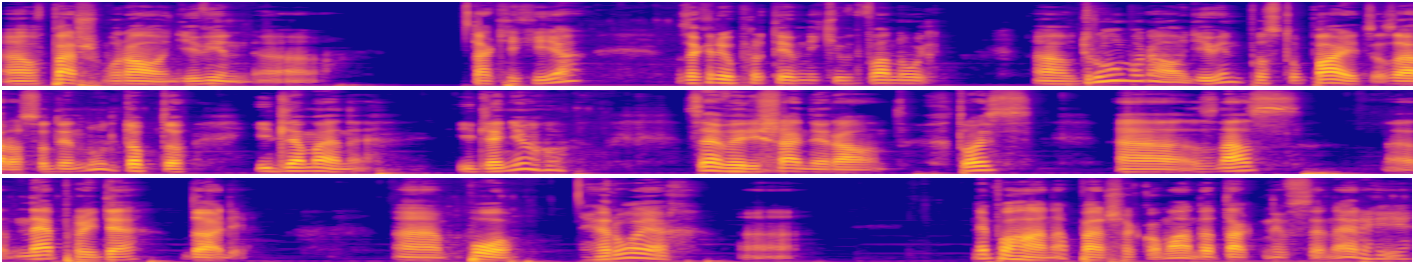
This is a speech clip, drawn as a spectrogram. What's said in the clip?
В першому раунді він так як і я, закрив противників 2-0. А в другому раунді він поступається зараз 1-0. Тобто і для мене, і для нього це вирішальний раунд. Хтось з нас не пройде далі. По героях непогана перша команда, так, не в синергії,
